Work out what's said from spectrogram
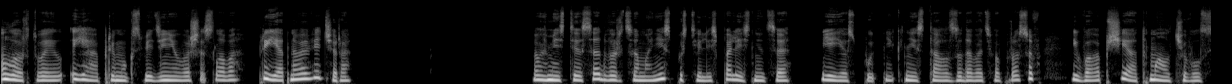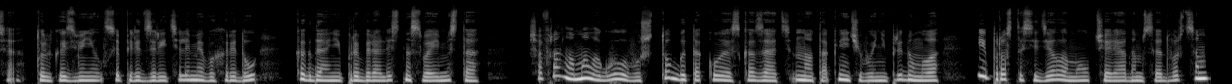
«Лорд Вейл, я приму к сведению ваши слова. Приятного вечера!» Вместе с Эдвардсом они спустились по лестнице. Ее спутник не стал задавать вопросов и вообще отмалчивался, только извинился перед зрителями в их ряду, когда они пробирались на свои места — Шафран ломала голову, что бы такое сказать, но так ничего и не придумала, и просто сидела молча рядом с Эдвардсом,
